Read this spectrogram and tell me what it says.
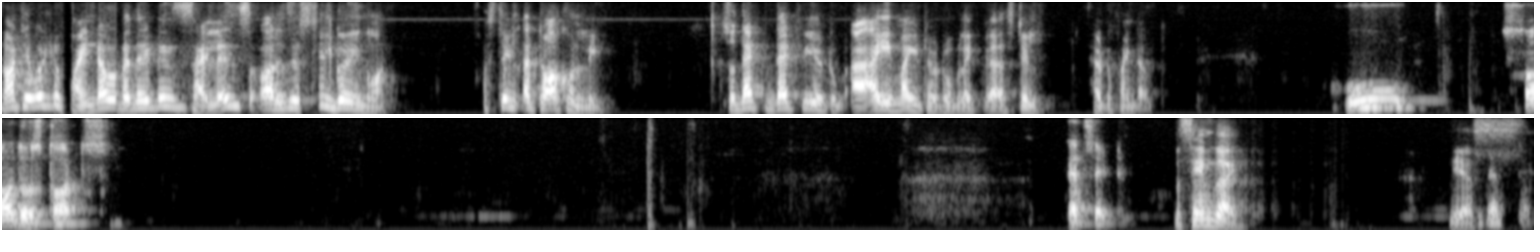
not able to find out whether it is silence or is it still going on, still a talk only. So that that we have to I might have to like uh, still have to find out. Who saw those thoughts? That's it. The same guy. Yes. That's it.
